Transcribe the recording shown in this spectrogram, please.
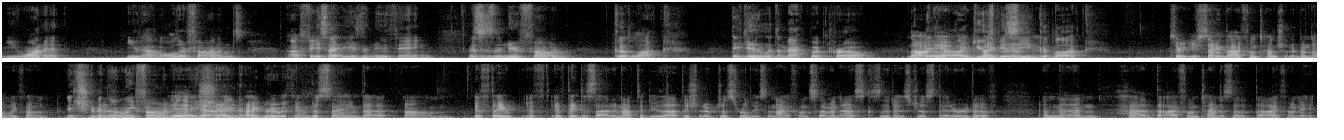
you want it. You have older phones. Uh, Face ID is the new thing. This is the new phone. Good luck." They did it with the MacBook Pro. No, They yeah, were like I- I agree USB C. Good luck. So you're saying the iPhone 10 should have been the only phone? It should have been the only phone. Yeah, They yeah, I, I agree with you. I'm just saying that um, if they if if they decided not to do that, they should have just released an iPhone 7s because it is just iterative, and then had the iPhone 10 as the, the iPhone 8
